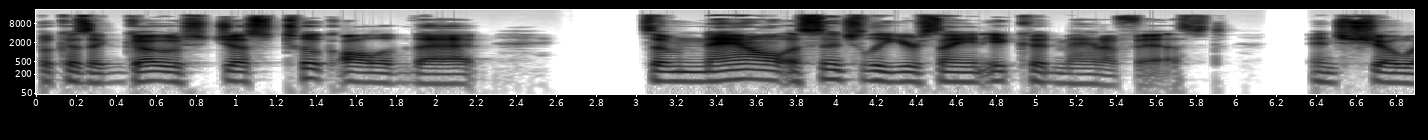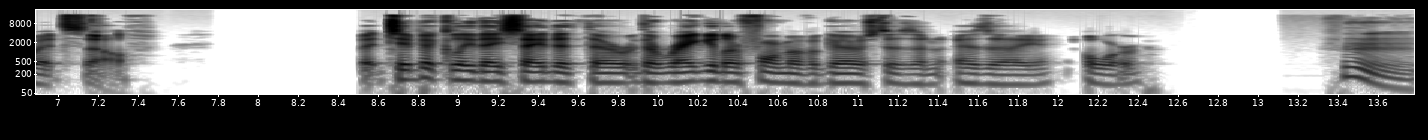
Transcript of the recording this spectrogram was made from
because a ghost just took all of that." So now essentially you're saying it could manifest and show itself. But typically they say that the the regular form of a ghost is an is a orb. Hmm.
